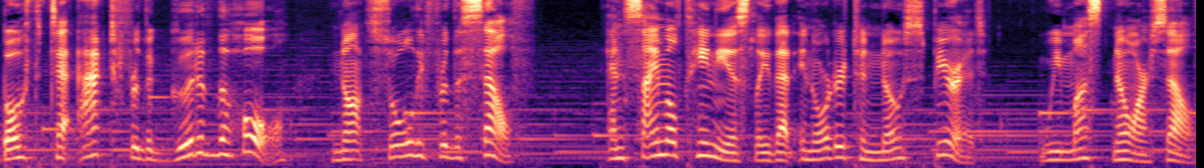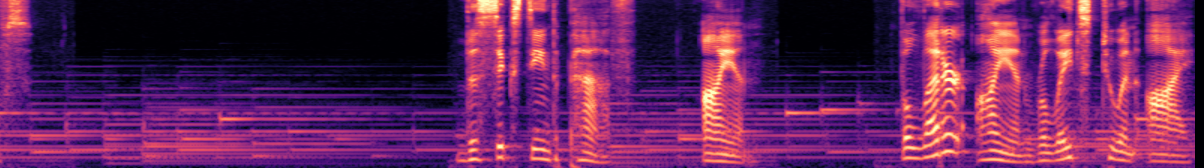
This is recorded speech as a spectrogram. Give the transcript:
both to act for the good of the whole, not solely for the self, and simultaneously that in order to know spirit, we must know ourselves. The 16th path, Ayin. The letter Ayin relates to an eye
